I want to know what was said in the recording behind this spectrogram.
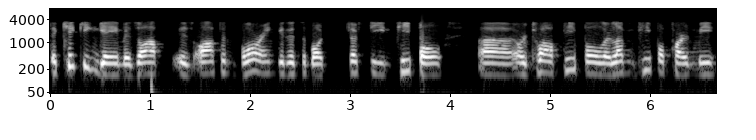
The kicking game is off is often boring because it's about 15 people uh, or 12 people or 11 people, pardon me,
